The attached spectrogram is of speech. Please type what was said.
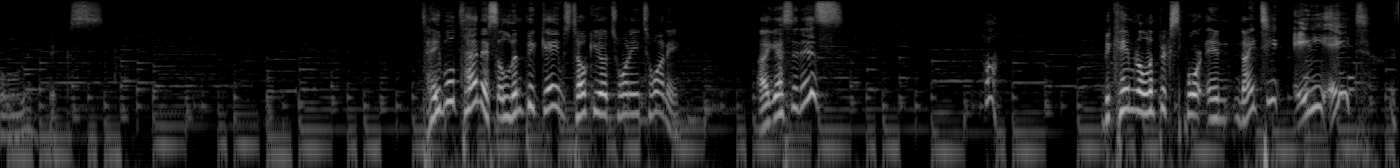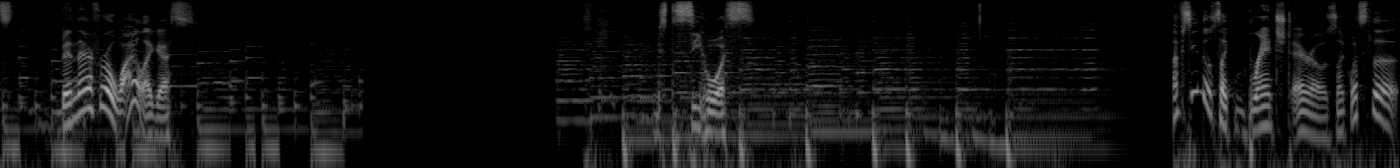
Olympics. Table tennis Olympic Games Tokyo 2020. I guess it is. Huh. Became an Olympic sport in 1988. It's been there for a while, I guess. Mr. Seahorse. I've seen those like branched arrows. Like what's the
